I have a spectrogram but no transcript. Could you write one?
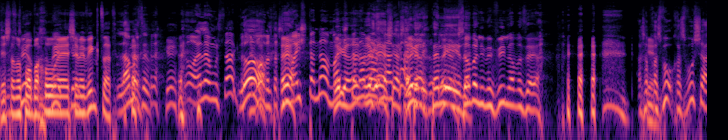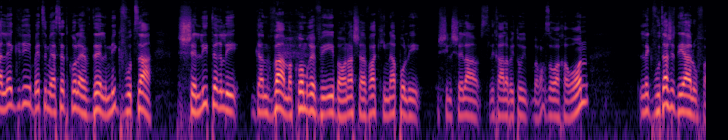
יש לנו פה בחור אה, כן. שמבין קצת. למה זה... לא, אין להם מושג. לא. אבל תחשבו, רגע, מה השתנה? מה רגע, השתנה רגע, מהקיץ? שנייה, תן לי- רגע. עכשיו אני מבין למה זה היה. עכשיו, כן. חשבו, חשבו שאלגרי בעצם יעשה את כל ההבדל מקבוצה שליטרלי גנבה מקום רביעי בעונה שעברה, כי נפולי שלשלה, סליחה על הביטוי, במחזור האחרון, לקבוצה שתהיה אלופה.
